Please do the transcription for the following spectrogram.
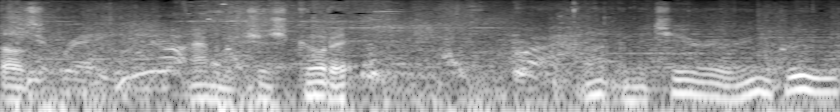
Does. And we just got it. The material improved.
